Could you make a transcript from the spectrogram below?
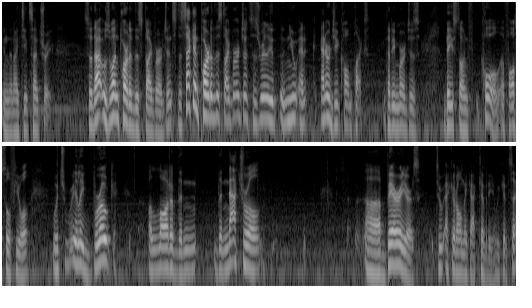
in the 19th century. So that was one part of this divergence. The second part of this divergence is really the new en- energy complex that emerges based on coal, a fossil fuel, which really broke a lot of the, the natural uh, barriers to economic activity, we could say.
